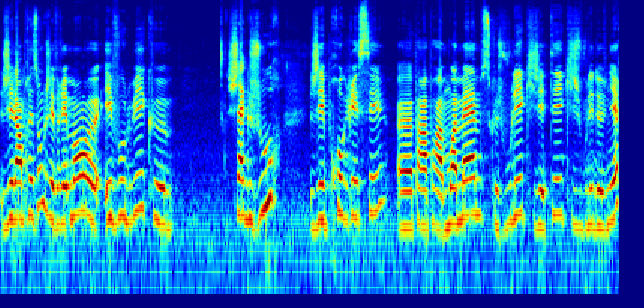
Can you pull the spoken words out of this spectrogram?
j'ai l'impression que j'ai vraiment euh, évolué, que chaque jour, j'ai progressé euh, par rapport à moi-même, ce que je voulais, qui j'étais, qui je voulais devenir.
